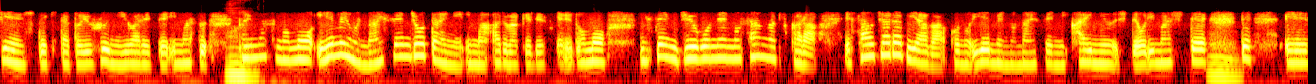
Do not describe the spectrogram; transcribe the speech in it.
支援してきたというふうに言われています。はい、と言いますのも、イエメンは内戦状態に今あるわけですけれども、2015年の3月から、えサウジアラビアがこのイエメンの内戦に介入しておりまして、うん、で、えー、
